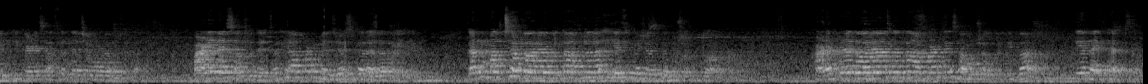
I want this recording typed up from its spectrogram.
ठिकठिकाणी साचतं त्याच्यामुळे होतं पाणी नाही साचू द्यायचं हे आपण मेजर्स करायला पाहिजे. कारण मच्छरद्वारे होतं तर आपल्याला हेच मेजर करू शकतो आपण. खाण्यापिण्याद्वारे असलं तर आपण ते सांगू शकतो की बा ते नाही खायचं.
